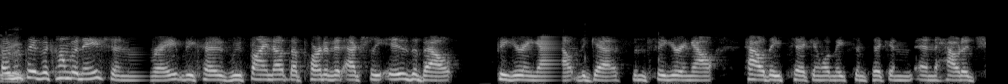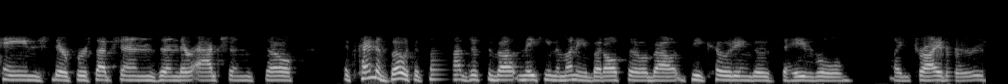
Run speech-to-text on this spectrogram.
I go was say it's a combination, right? Because we find out that part of it actually is about figuring out the guests and figuring out how they tick and what makes them tick and, and how to change their perceptions and their actions. So it's kind of both. It's not just about making the money, but also about decoding those behavioral like drivers.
